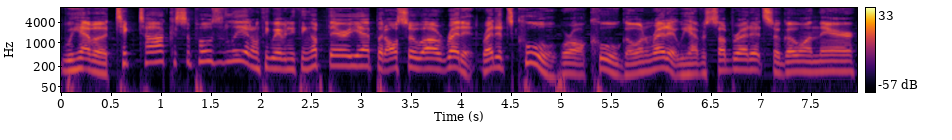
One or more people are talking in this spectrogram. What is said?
we have a TikTok supposedly. I don't think we have anything up there yet, but also uh, Reddit. Reddit's cool. We're all cool. Go on Reddit. We have a subreddit, so go on there.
